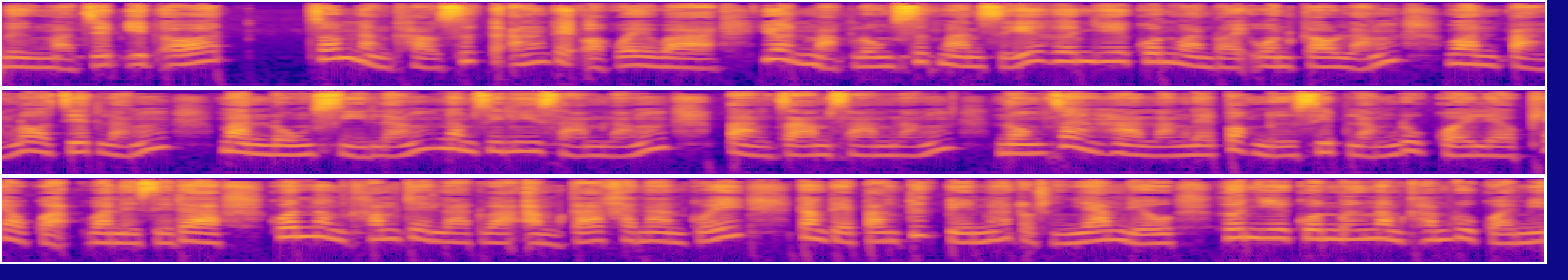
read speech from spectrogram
หนึ่งมาเจ็บอิดออด จ้อมหนังข่าวซึกตะอ้างได้ออกไว้ว่าย้อนหมักลงซึกมันสีเฮิรนเยก้นวันรอยโอนเกาหลัง วันป่างล่อเจ็ดหลัง มันลงสีหลังนำซิลีสามหลัง ป่างจามสามหลังน้องจ้างหาหลังในปอกเหนือสิบหลังลูกก้อยแล้วเพี้ยวกว่าวันในเสดาก้นนำคำเจลาดว่าอ่ำกาขนานก้อยตั้งแต่ปังตึกเป็นมาต่อถึงย่ามเดียวเฮิรนเยก้นเมืองนำคำดูก้อยมี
